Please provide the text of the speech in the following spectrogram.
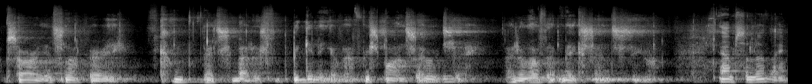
I'm sorry, it's not very. That's about the beginning of a response, I would say. I don't know if that makes sense to you. Absolutely.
